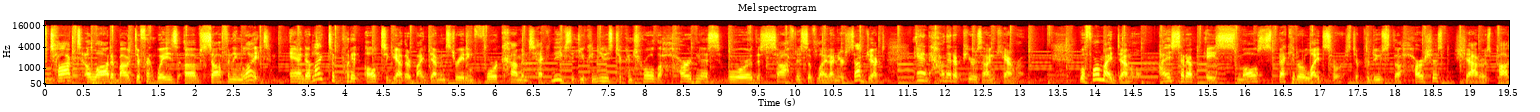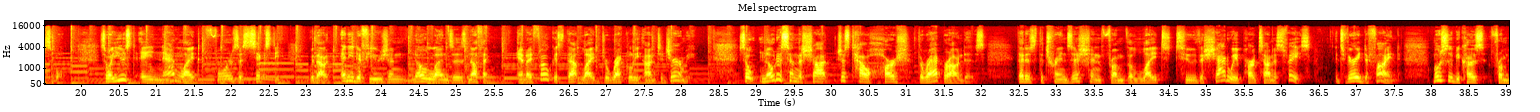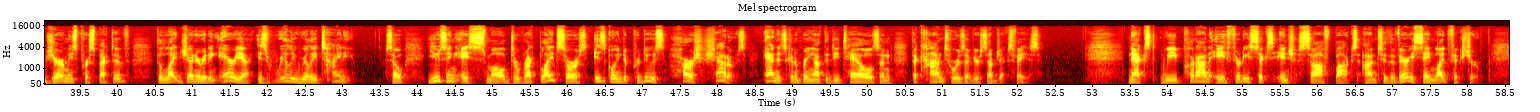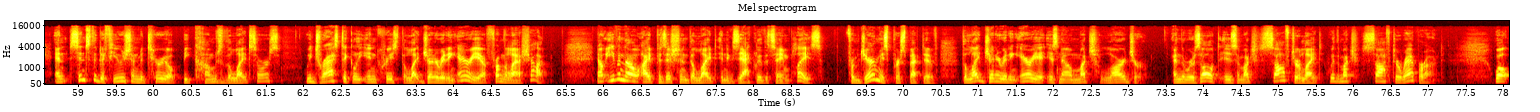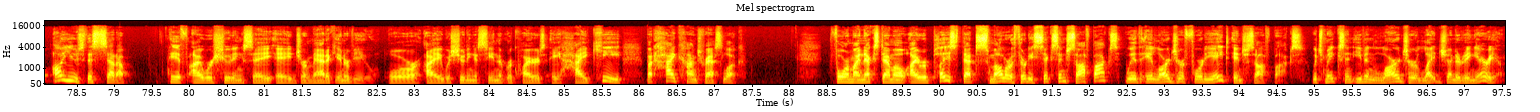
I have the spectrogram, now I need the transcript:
We've talked a lot about different ways of softening light, and I'd like to put it all together by demonstrating four common techniques that you can use to control the hardness or the softness of light on your subject and how that appears on camera. Well, for my demo, I set up a small specular light source to produce the harshest shadows possible. So I used a Nanlite Forza 60 without any diffusion, no lenses, nothing, and I focused that light directly onto Jeremy. So notice in the shot just how harsh the wraparound is. That is the transition from the light to the shadowy parts on his face. It's very defined, mostly because from Jeremy's perspective, the light generating area is really, really tiny. So using a small direct light source is going to produce harsh shadows, and it's going to bring out the details and the contours of your subject's face. Next, we put on a 36 inch softbox onto the very same light fixture. And since the diffusion material becomes the light source, we drastically increase the light generating area from the last shot. Now, even though I positioned the light in exactly the same place, from Jeremy's perspective, the light generating area is now much larger, and the result is a much softer light with a much softer wraparound. Well, I'll use this setup if I were shooting, say, a dramatic interview, or I was shooting a scene that requires a high key but high contrast look. For my next demo, I replaced that smaller 36 inch softbox with a larger 48 inch softbox, which makes an even larger light generating area.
